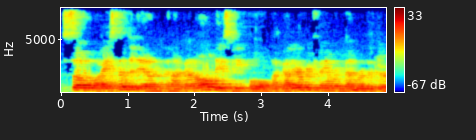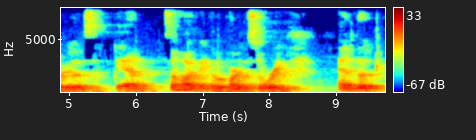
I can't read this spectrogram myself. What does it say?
So I sent it in, and I've got all these people. I've got every family member that there is, and somehow I've made them a part of the story. And the,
